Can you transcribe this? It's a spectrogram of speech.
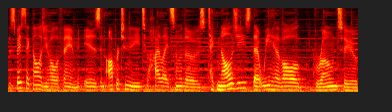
The Space Technology Hall of Fame is an opportunity to highlight some of those technologies that we have all grown to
